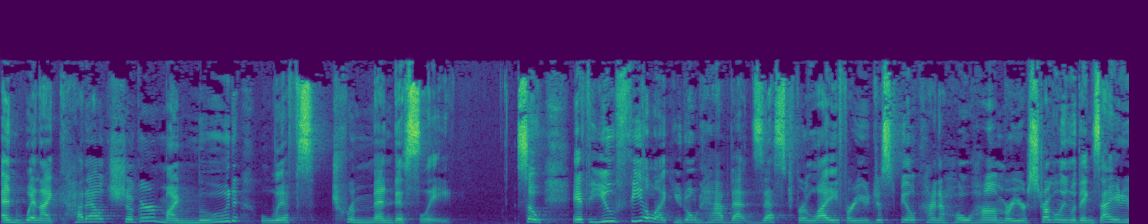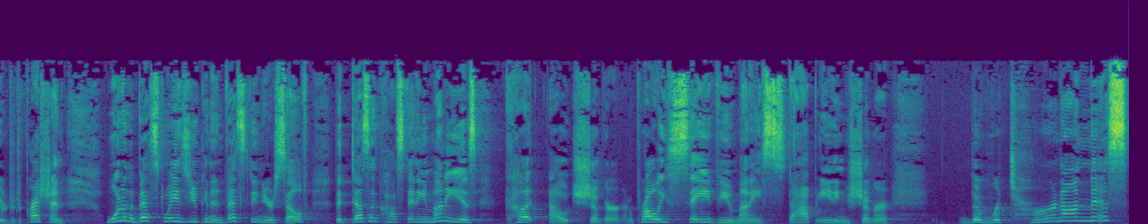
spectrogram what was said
And when I cut out sugar, my mood lifts tremendously. So if you feel like you don't have that zest for life or you just feel kind of ho hum or you're struggling with anxiety or depression, one of the best ways you can invest in yourself that doesn't cost any money is cut out sugar. It'll probably save you money. Stop eating sugar. The return on this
